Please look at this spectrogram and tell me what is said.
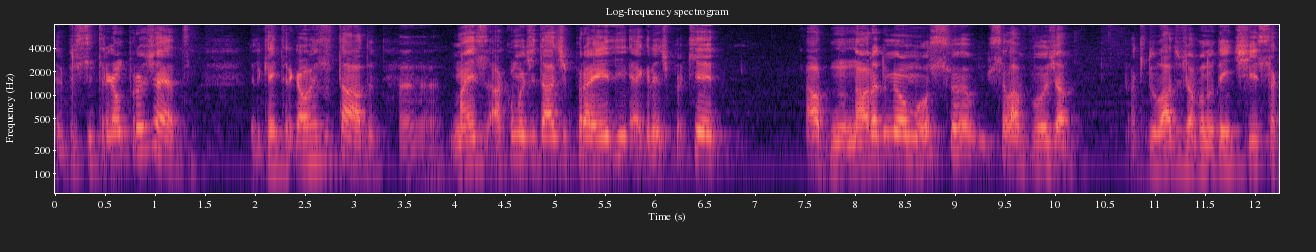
Ele precisa entregar um projeto. Ele quer entregar o resultado. Uhum. Mas a comodidade para ele é grande porque ah, na hora do meu almoço, eu, sei lá, vou já aqui do lado, já vou no dentista,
